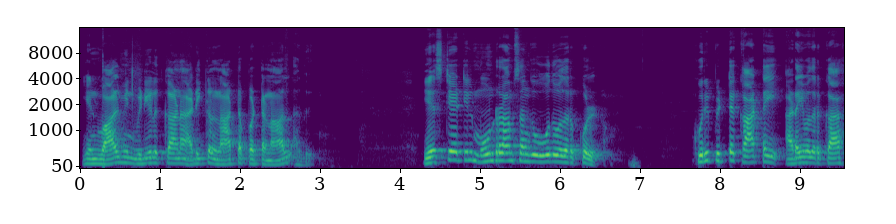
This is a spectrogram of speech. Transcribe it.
என் வாழ்வின் விடியலுக்கான அடிக்கல் நாட்டப்பட்ட நாள் அது. எஸ்டேட்டில் மூன்றாம் சங்கு ஊதுவதற்குள் குறிப்பிட்ட காட்டை அடைவதற்காக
